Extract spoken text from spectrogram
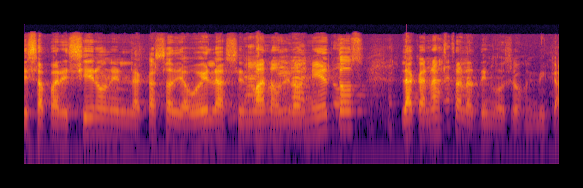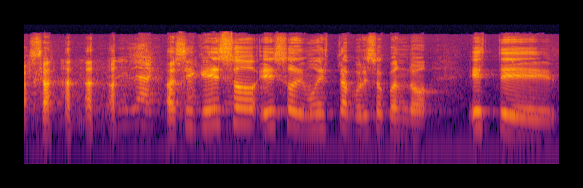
desaparecieron en la casa de abuelas en manos de los nietos, la canasta la tengo yo en mi casa. Así que eso, eso demuestra, por eso cuando este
